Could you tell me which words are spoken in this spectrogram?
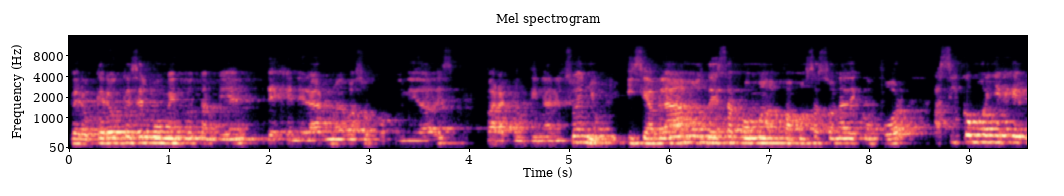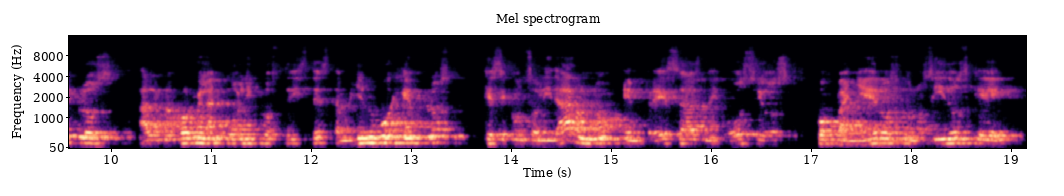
pero creo que es el momento también de generar nuevas oportunidades para continuar el sueño. Y si hablábamos de esa famosa zona de confort, así como hay ejemplos a lo mejor melancólicos, tristes, también hubo ejemplos que se consolidaron, ¿no? Empresas, negocios, compañeros, conocidos que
